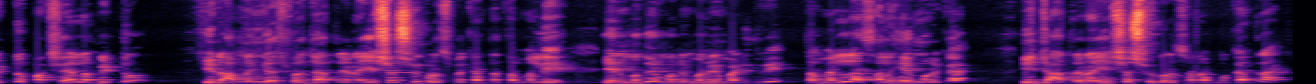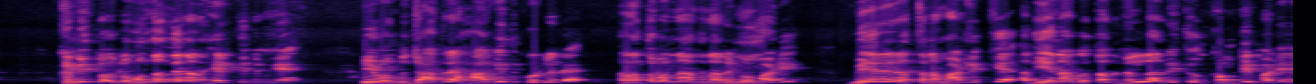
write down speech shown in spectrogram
ಬಿಟ್ಟು ಪಕ್ಷ ಎಲ್ಲ ಬಿಟ್ಟು ಈ ರಾಮಲಿಂಗೇಶ್ವರ ಜಾತ್ರೆಯನ್ನ ಯಶಸ್ವಿಗೊಳಿಸ್ಬೇಕಂತ ತಮ್ಮಲ್ಲಿ ಏನು ಮದುವೆ ಮದುವೆ ಮನವಿ ಮಾಡಿದ್ವಿ. ತಮ್ಮೆಲ್ಲ ಸಲಹೆ ಮೂಲಕ ಈ ಜಾತ್ರೆನ ಯಶಸ್ವಿಗೊಳಿಸೋಣ ಮುಖಾಂತರ ಖಂಡಿತವಾಗ್ಲೂ ಒಂದೊಂದೇ ನಾನು ಹೇಳ್ತೀನಿ ನಿಮಗೆ, ಈ ಒಂದು ಜಾತ್ರೆ ಆಗಿದ್ದ ಕೂಡಲೇ ರಥವನ್ನ ಅದನ್ನ ರಿಮೂವ್ ಮಾಡಿ ಬೇರೆ ರಥನ ಮಾಡ್ಲಿಕ್ಕೆ ಅದು ಏನಾಗುತ್ತೋ ಅದನ್ನೆಲ್ಲ ರೀತಿ ಒಂದು ಕಮಿಟಿ ಮಾಡಿ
